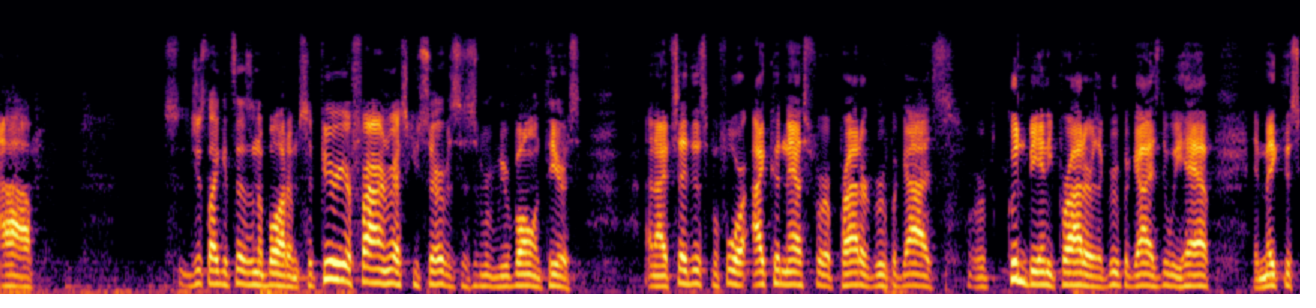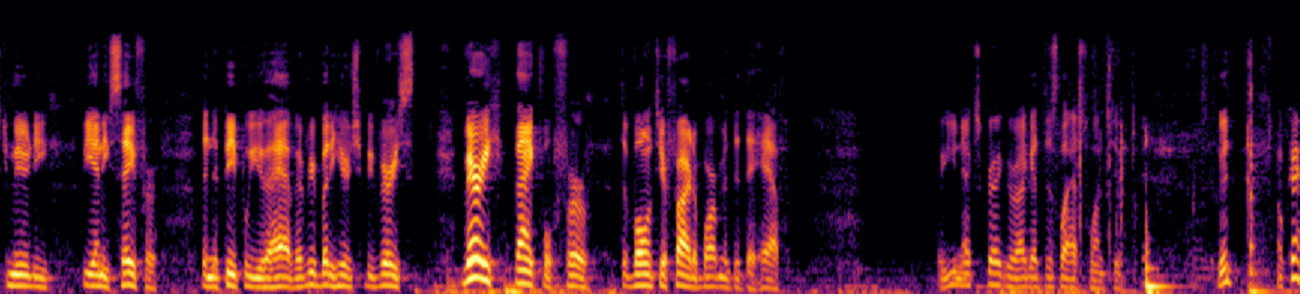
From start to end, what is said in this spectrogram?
uh, just like it says in the bottom, superior fire and rescue services from your volunteers. And I've said this before, I couldn't ask for a prouder group of guys, or couldn't be any prouder of the group of guys that we have and make this community be any safer than the people you have. Everybody here should be very, very thankful for the volunteer fire department that they have. Are you next, Greg, or I got this last one too? Good? Okay,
